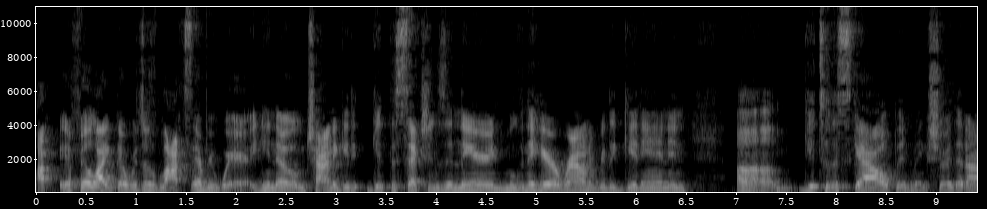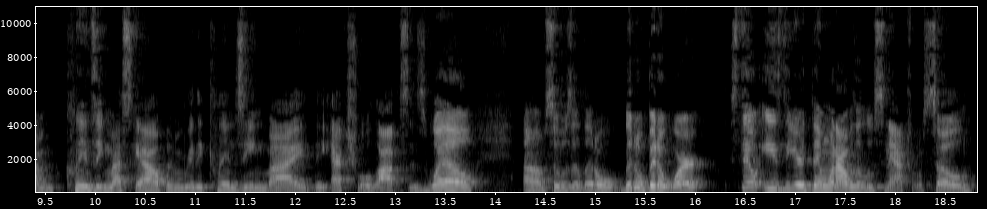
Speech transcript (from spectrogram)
I feel like there were just locks everywhere, you know, trying to get, get the sections in there and moving the hair around and really get in. And, um, get to the scalp and make sure that I'm cleansing my scalp and really cleansing my the actual locks as well. Um, so it was a little little bit of work. Still easier than when I was a loose natural. So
